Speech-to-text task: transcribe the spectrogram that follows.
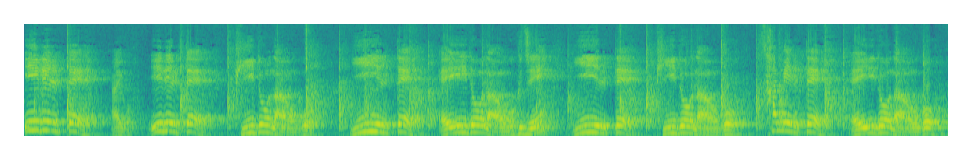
1일 때 아이고 1일 때 B도 나오고 2일 때 A도 나오고 그지? 2일 때 B도 나오고 3일 때 A도 나오고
